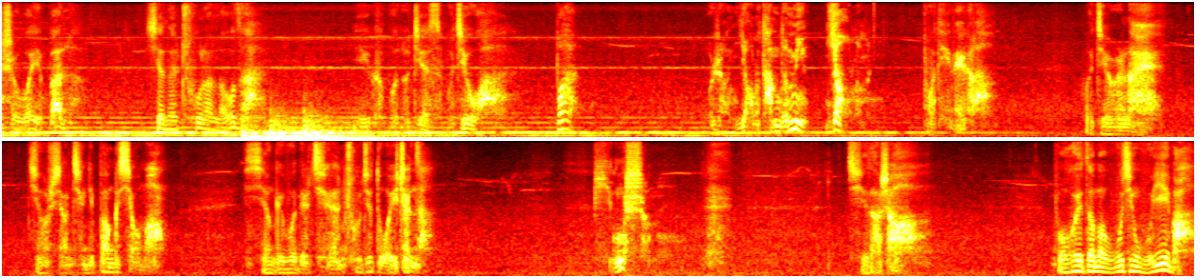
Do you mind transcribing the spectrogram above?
你让我办的事我也办了，现在出了篓子，你可不能见死不救啊！办？我让你要了他们的命，要了吗？你不提那个了。我今儿来，就是想请你帮个小忙，先给我点钱，出去躲一阵子。凭什么？齐大少，不会这么无情无义吧？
